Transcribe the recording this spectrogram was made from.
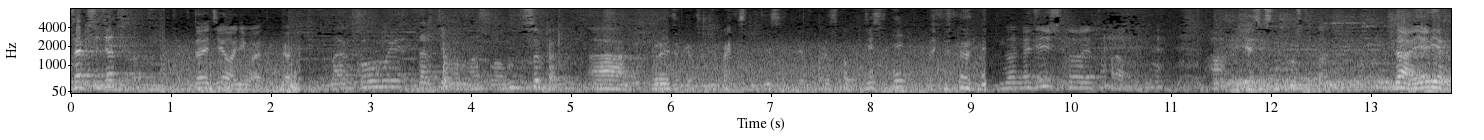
Запись идет? Да, дело не в этом. Как Знакомые с Артемом Масловым. Супер. А, брендингом занимаюсь 10 лет. сколько, 10 дней? На- Надеюсь, что это правда. Я здесь не просто так. Да, я верю.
